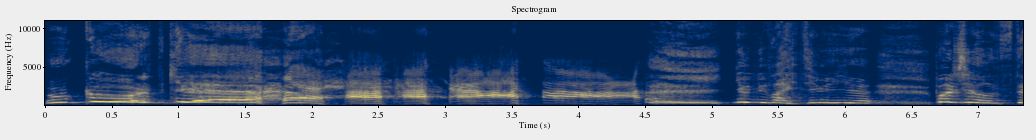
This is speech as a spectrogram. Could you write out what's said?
В куртке! Не убивайте меня, пожалуйста.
